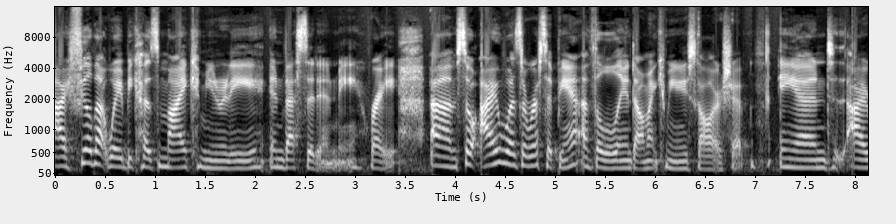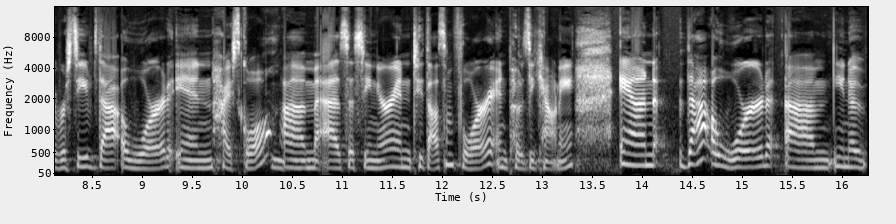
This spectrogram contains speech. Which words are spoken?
I feel that way because my community invested in me, right? Um, so I was a recipient of the Lilly Endowment Community Scholarship, and I received that award in high school um, as a senior in 2004 in Posey County. And that award, um, you know,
